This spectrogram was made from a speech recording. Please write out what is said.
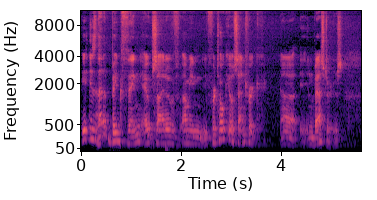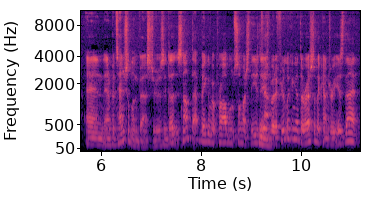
Is that a big thing outside of? I mean, for Tokyo-centric uh, investors and and potential investors, it does, it's not that big of a problem so much these days. No. But if you're looking at the rest of the country, is that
